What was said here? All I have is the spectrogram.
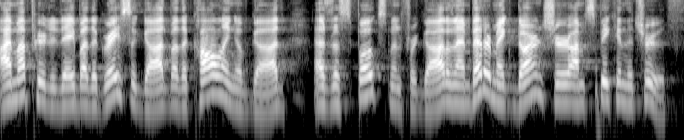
I'm up here today by the grace of God, by the calling of God, as a spokesman for God, and I better make darn sure I'm speaking the truth.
